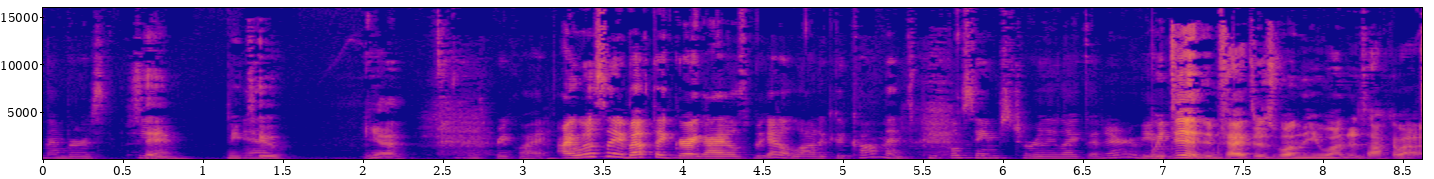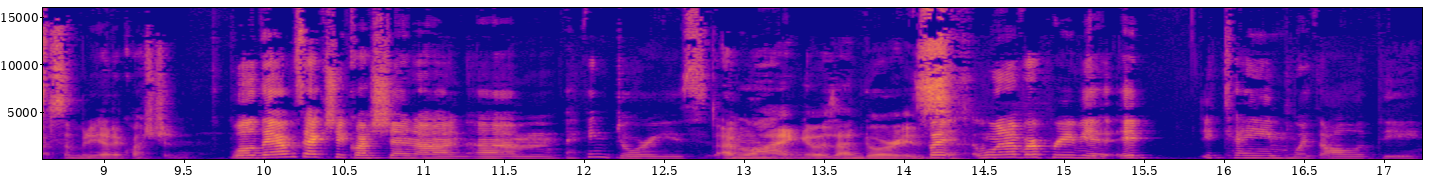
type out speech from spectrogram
members. Same. Me Yeah. too. Yeah. It was pretty quiet. I will say about the Greg Iles, we got a lot of good comments. People seems to really like that interview. We did. In fact, there's one that you wanted to talk about. Somebody had a question. Well, there was actually a question on, um, I think Dory's. I'm um, lying. It was on Dory's. But one of our previous, it it came with all of the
